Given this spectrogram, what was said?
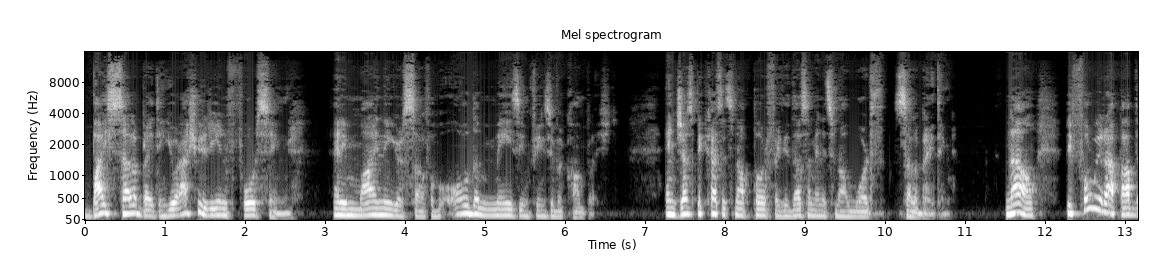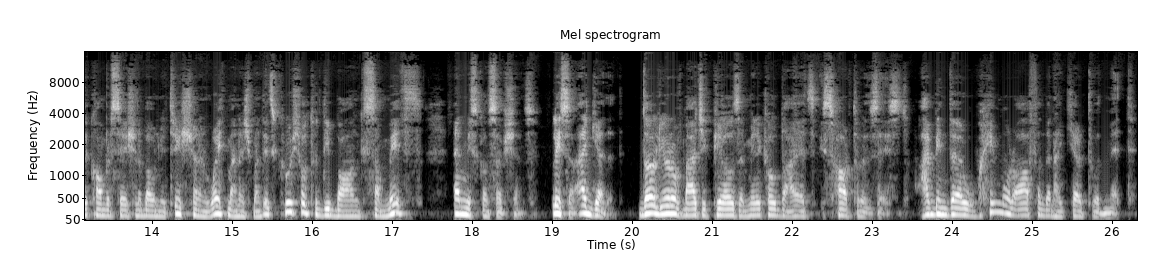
By celebrating, you're actually reinforcing and reminding yourself of all the amazing things you've accomplished. And just because it's not perfect, it doesn't mean it's not worth celebrating. Now, before we wrap up the conversation about nutrition and weight management, it's crucial to debunk some myths and misconceptions. Listen, I get it. The allure of magic pills and miracle diets is hard to resist. I've been there way more often than I care to admit.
